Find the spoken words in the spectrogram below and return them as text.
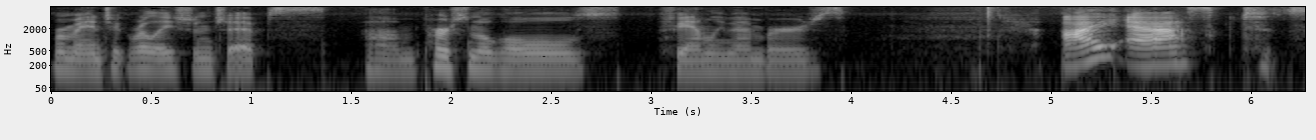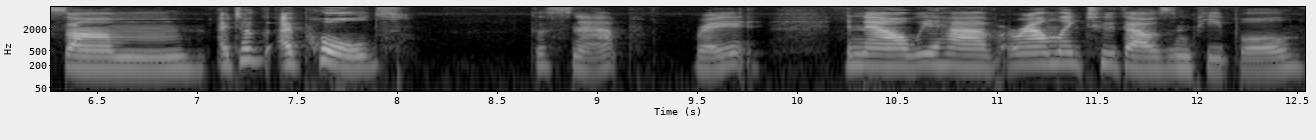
romantic relationships, um, personal goals, family members. I asked some, I took, I polled the snap, right? And now we have around like 2,000 people,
